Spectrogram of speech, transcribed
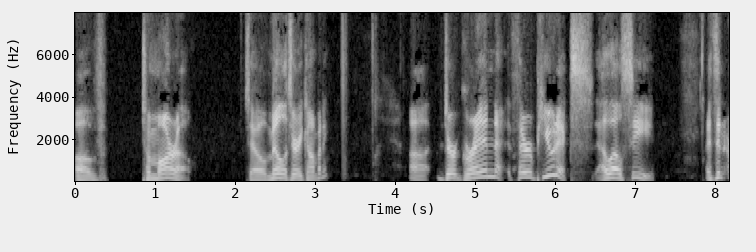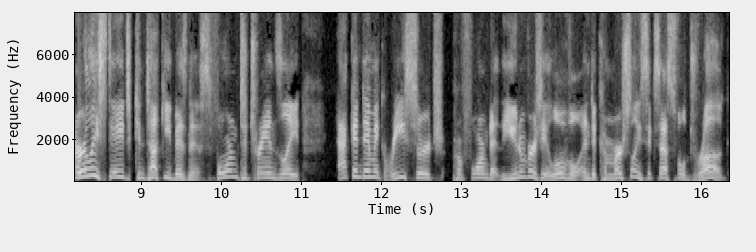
of tomorrow. So, military company, uh, Dergren Therapeutics LLC. It's an early stage Kentucky business formed to translate academic research performed at the University of Louisville into commercially successful drug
